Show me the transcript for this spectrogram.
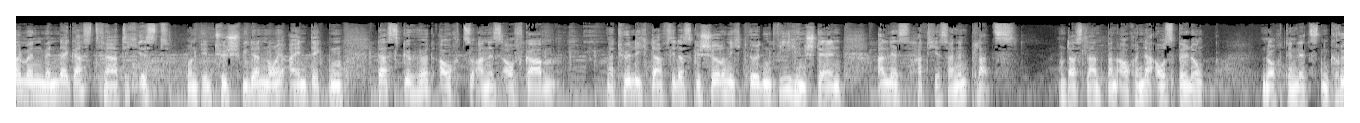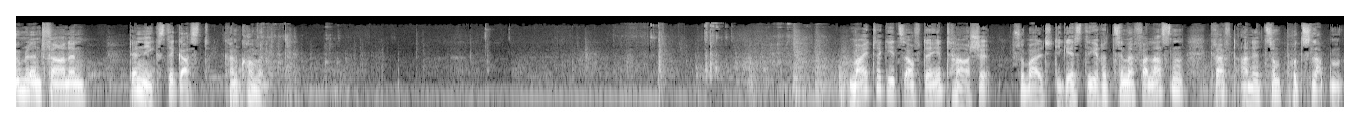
Abräumen, wenn der Gast fertig ist und den Tisch wieder neu eindecken, das gehört auch zu Annes Aufgaben. Natürlich darf sie das Geschirr nicht irgendwie hinstellen. Alles hat hier seinen Platz. Und das lernt man auch in der Ausbildung. Noch den letzten Krümel entfernen, der nächste Gast kann kommen. Weiter geht's auf der Etage. Sobald die Gäste ihre Zimmer verlassen, greift Anne zum Putzlappen.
